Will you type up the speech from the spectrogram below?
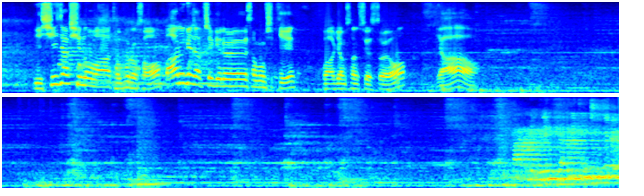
이 시작 신호와 더불어서 빠르게 잡채기를 성공시킨 고학겸 선수였어요. 야 빠르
